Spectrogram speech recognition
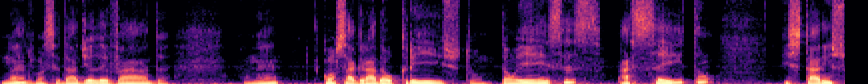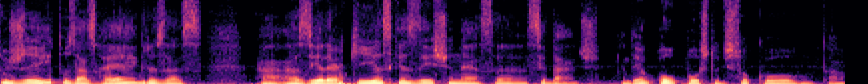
né? de uma cidade elevada, né? consagrada ao Cristo. Então, esses aceitam estarem sujeitos às regras, às, às hierarquias que existem nessa cidade, entendeu? Ou posto de socorro, tal,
